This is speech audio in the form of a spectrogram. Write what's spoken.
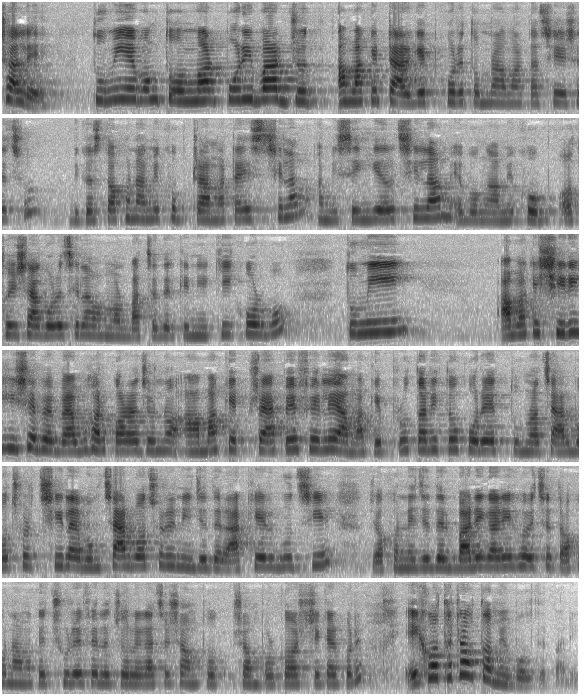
সালে তুমি এবং তোমার পরিবার যদি আমাকে টার্গেট করে তোমরা আমার কাছে এসেছ বিকজ তখন আমি খুব ট্রামাটাইজ ছিলাম, আমি সিঙ্গেল ছিলাম এবং আমি খুব অথৈ সাগরে ছিলাম আমার বাচ্চাদেরকে নিয়ে কি করব? তুমি আমাকে সিঁড়ি হিসেবে ব্যবহার করার জন্য আমাকে ট্র্যাপে ফেলে আমাকে প্রতারিত করে তোমরা চার বছর ছিলে এবং চার বছরে নিজেদের আখের গুছিয়ে যখন নিজেদের বাড়ি গাড়ি হয়েছে তখন আমাকে ছুঁড়ে ফেলে চলে গেছে সম্পর্ক অস্বীকার করে। এই কথাটাও তো আমি বলতে পারি।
